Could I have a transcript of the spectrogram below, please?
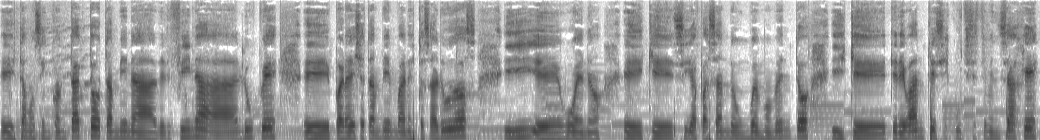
estamos en contacto también a Delfina, a Lupe, eh, para ella también van estos saludos y eh, bueno, eh, que sigas pasando un buen momento y que te levantes y escuches este mensaje.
